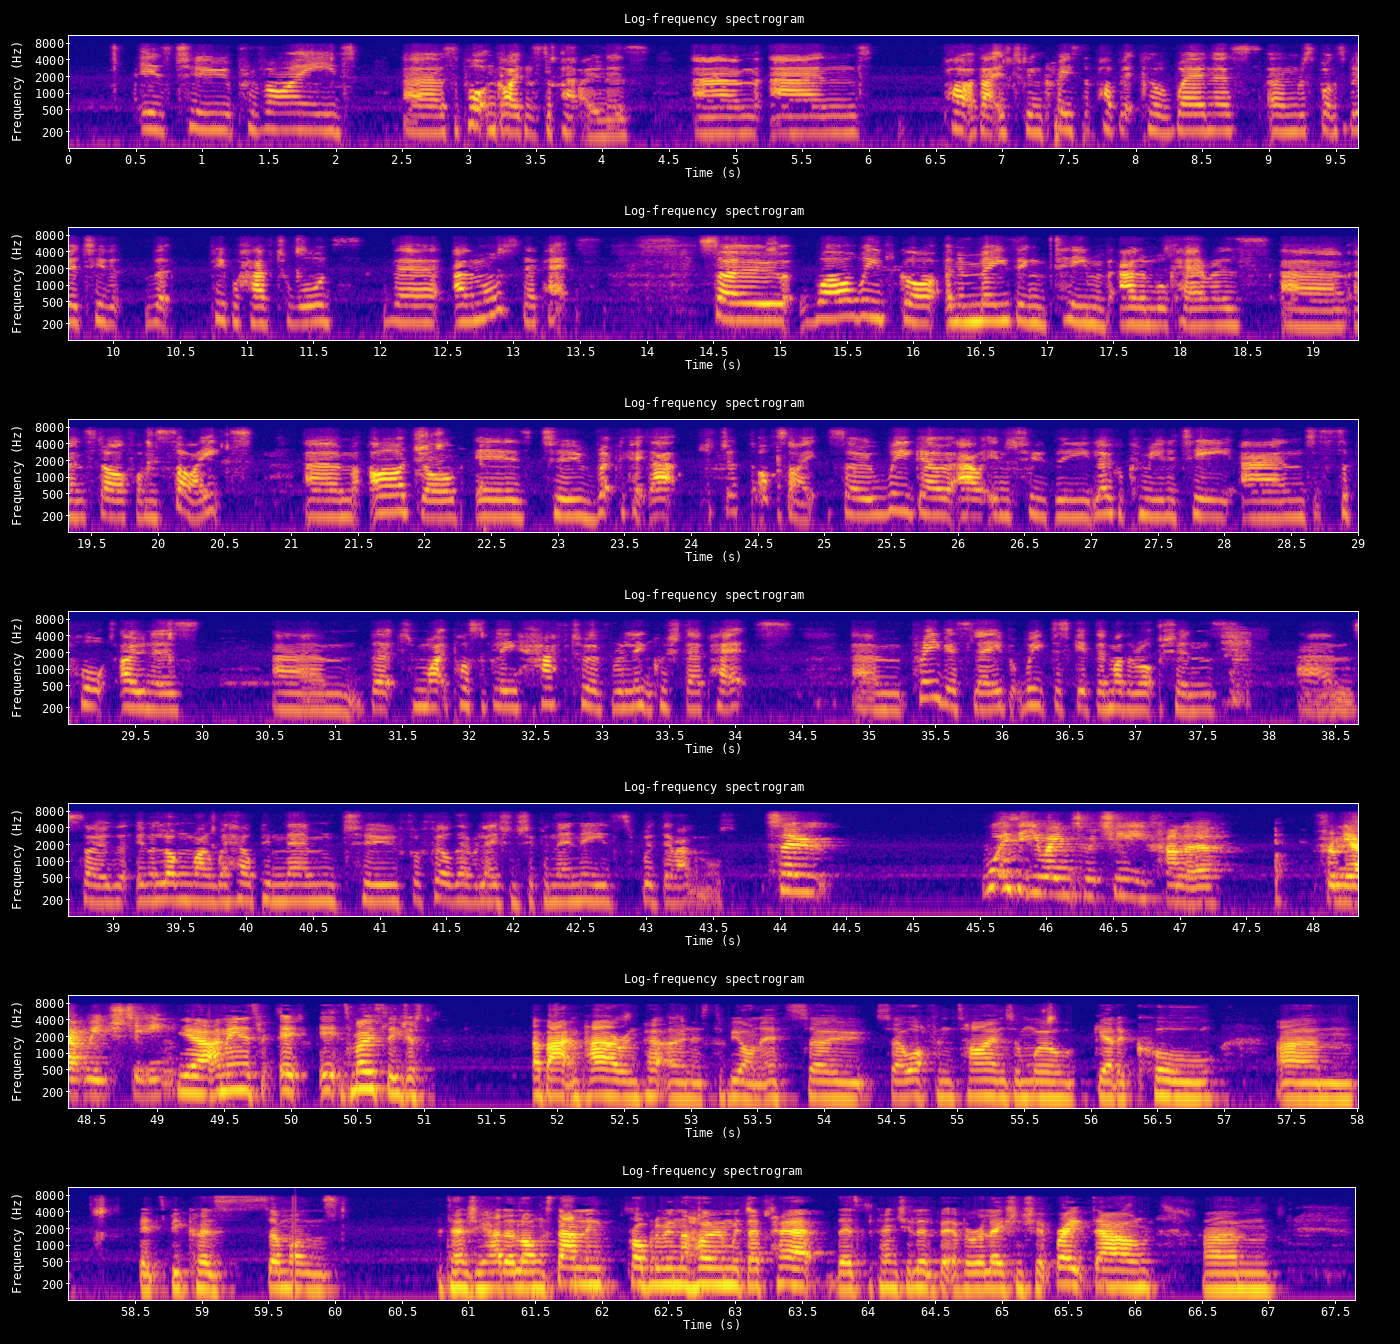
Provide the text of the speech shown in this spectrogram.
is to provide uh, support and guidance to pet owners, um, and part of that is to increase the public awareness and responsibility that, that people have towards their animals, their pets. So while we've got an amazing team of animal carers um, and staff on site, um, our job is to replicate that just off-site. So we go out into the local community and support owners um, that might possibly have to have relinquished their pets um, previously, but we just give them other options. Um, so that in the long run, we're helping them to fulfil their relationship and their needs with their animals. So, what is it you aim to achieve, Hannah, from the outreach team? Yeah. I mean, it's it, it's mostly just about empowering pet owners, to be honest. So so oftentimes when we'll get a call, um, it's because someone's potentially had a long-standing problem in the home with their pet. There's potentially a little bit of a relationship breakdown. Um,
